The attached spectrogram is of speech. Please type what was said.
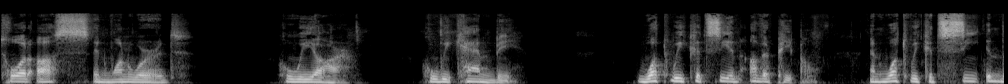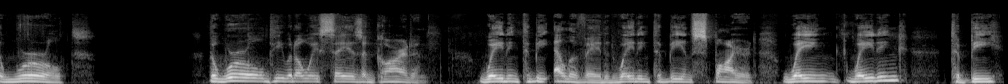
taught us in one word who we are, who we can be, what we could see in other people, and what we could see in the world. The world, he would always say, is a garden, waiting to be elevated, waiting to be inspired, waiting, waiting to be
